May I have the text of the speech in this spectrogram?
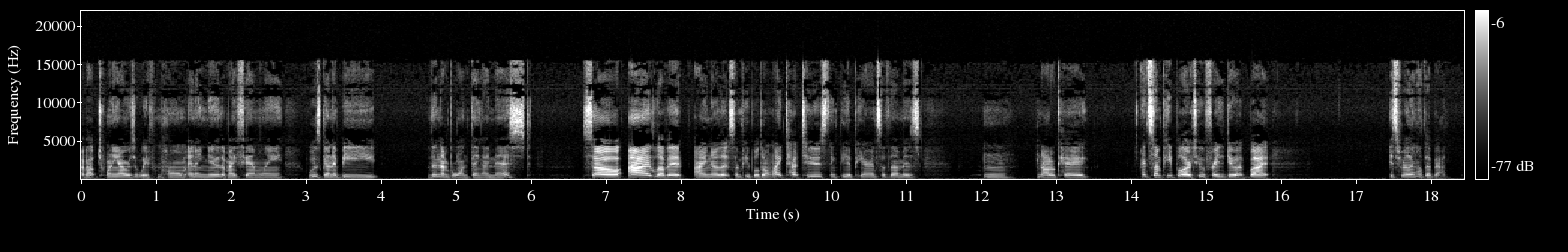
about 20 hours away from home and I knew that my family was going to be the number one thing I missed. So I love it. I know that some people don't like tattoos, think the appearance of them is mm, not okay. And some people are too afraid to do it. But it's really not that bad.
